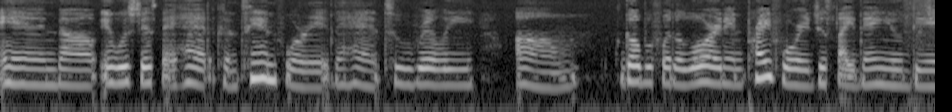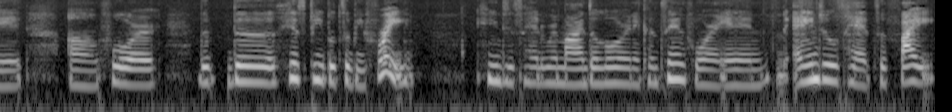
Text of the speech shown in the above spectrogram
And uh, it was just they had to contend for it. They had to really um, go before the lord and pray for it just like daniel did um, for the the his people to be free. He just had to remind the Lord and contend for it, and the angels had to fight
